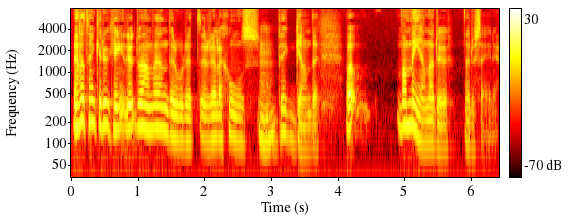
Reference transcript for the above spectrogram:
Men vad tänker du kring, du, du använder ordet relationsbyggande. Mm. Vad, menar du när du säger det?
